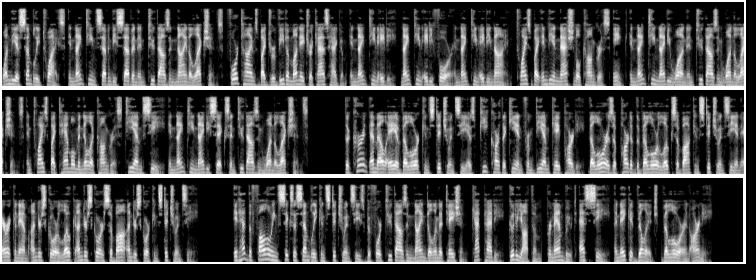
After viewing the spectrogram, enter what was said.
won the assembly twice in 1977 and 2009 elections, four times by Dravida Munnetra Kazhagam in 1980, 1984 and 1989, twice by Indian National Congress Inc. in 1991 and 2001 elections and twice by Tamil Maanila Congress TMC in 1996 and 2001 elections. The current MLA of Vellore constituency is P. Karthikeyan from DMK party. Vellore is a part of the Vellore Lok Sabha constituency and Arakkonam underscore Lok underscore Sabha underscore constituency. It had the following six assembly constituencies before 2009 delimitation: Katpadi, Gudiyatham, Pernambut SC, Village, Vellore and Arni.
